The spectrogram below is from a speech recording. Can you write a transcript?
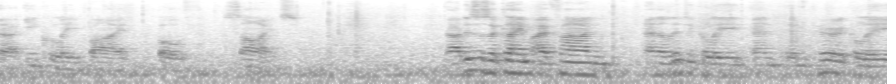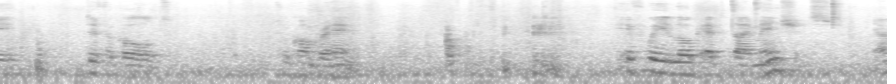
uh, equally by both sides. Now this is a claim I found analytically and empirically difficult to comprehend. If we look at dimensions, yeah,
